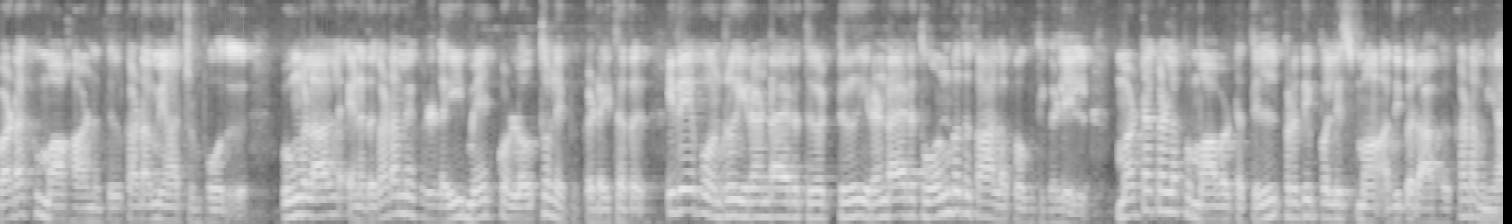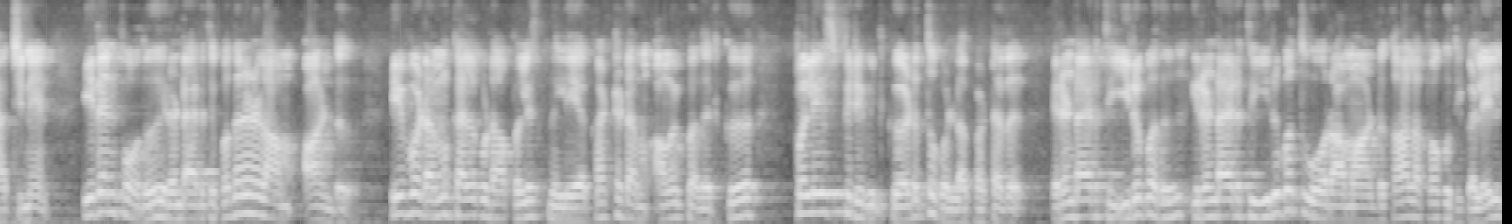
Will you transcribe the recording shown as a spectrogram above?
வடக்கு மாகாணத்தில் கடமையாற்றும் போது உங்களால் எனது கடமைகளை மேற்கொள்ள ஒத்துழைப்பு கிடைத்தது. இதேபோன்று இரண்டாயிரத்து எட்டு இரண்டாயிரத்து ஒன்பது கால பகுதிகளில் மட்டக்களப்பு மாவட்டத்தில் பிரதிபலிஸ்மா அதிபராக கடமையாற்றினேன். இதன்போது இரண்டாயிரத்தி பதினேழாம் ஆண்டு இவ்விடம் கல்குடா போலீஸ் நிலைய கட்டிடம் அமைப்பதற்கு போலீஸ் பிரிவிற்கு எடுத்துக் கொள்ளப்பட்டது. இரண்டாயிரத்தி இருபது இரண்டாயிரத்தி இருபத்தி ஓராம் ஆண்டு கால பகுதிகளில்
